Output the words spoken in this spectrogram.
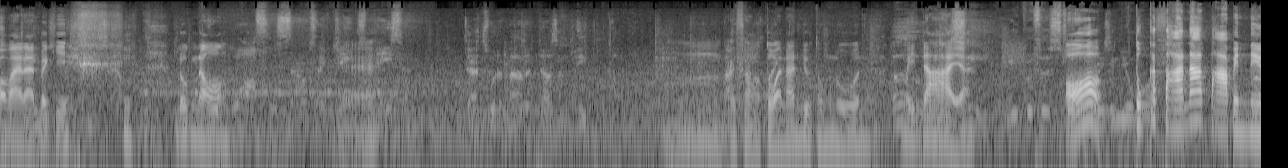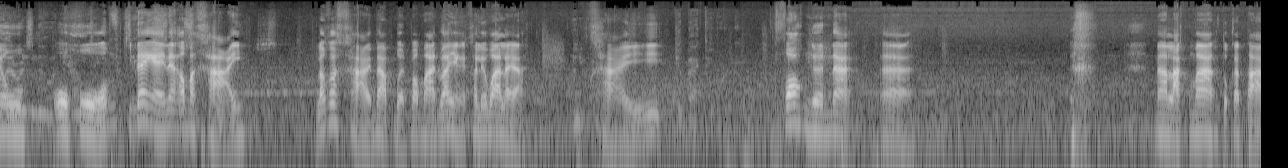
ประมาณนั้นเมื่อกี้ ลูกน้อง Waffle sounds like Yeah. Mason. That's what about a dozen people told me. อืมไอสองตัวนั้นอยู่ตรงนู้น ไม่ได้อะ You prefer อ๋อ ตุ๊กตาหน้าตาเป็นเนวโอ้โห กินได้ไงเนี่ย เอามาขาย แล้วก็ขายแบบเหมือนประมาณว่าอย่างไงเขาเรียกว่าอะไรอะ ขายฟอกเงินน่ะ อ่า น่ารักมากตุ๊กตา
